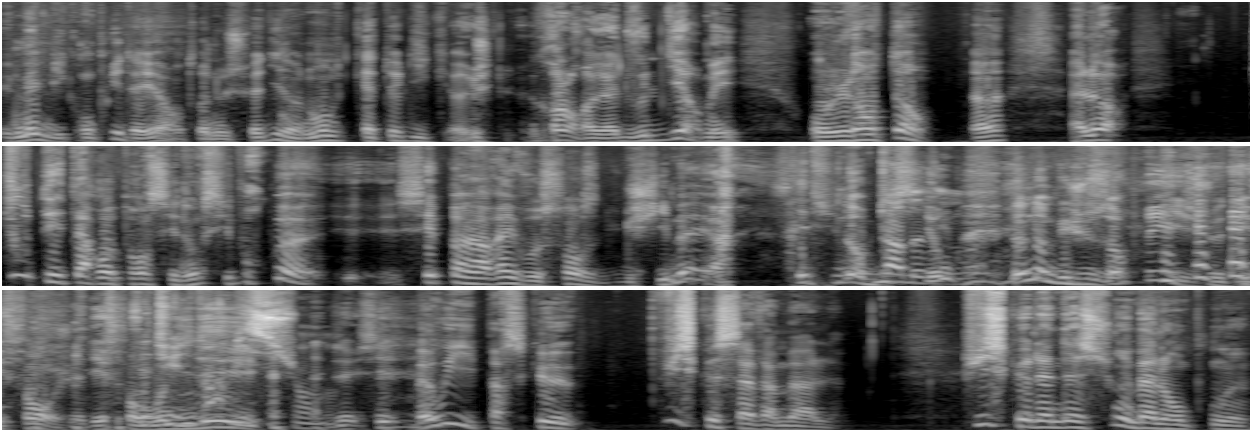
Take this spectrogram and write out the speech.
et même y compris d'ailleurs, entre nous soit dit, dans le monde catholique. J'ai le grand regret de vous le dire, mais on l'entend. Hein. Alors, tout est à repenser. Donc c'est pourquoi c'est pas un rêve au sens d'une chimère, c'est une ambition. Non, non, mais je vous en prie, je défends, je défends mon une idée. Ambition. Bah oui, parce que puisque ça va mal, puisque la nation est mal en point,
